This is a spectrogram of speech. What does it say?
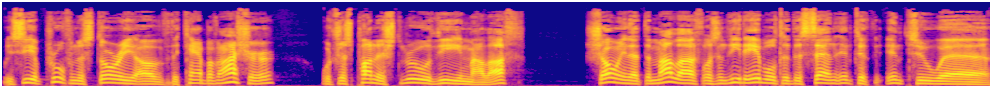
We see a proof in the story of the camp of Ashur, which was punished through the Malach, showing that the Malach was indeed able to descend into into uh,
